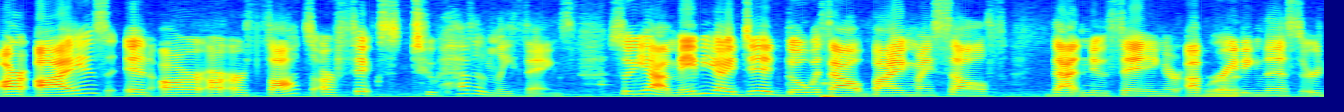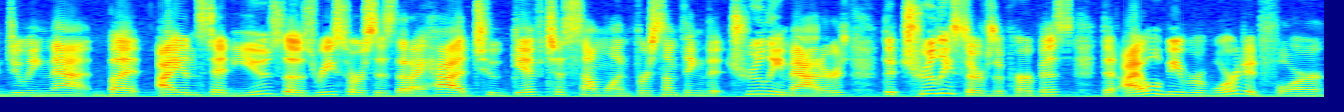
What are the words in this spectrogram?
our eyes and our, our, our thoughts are fixed to heavenly things. So, yeah, maybe I did go without buying myself that new thing or upgrading this or doing that, but I instead use those resources that I had to give to someone for something that truly matters, that truly serves a purpose, that I will be rewarded for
